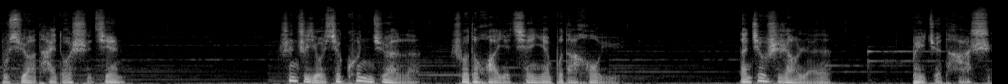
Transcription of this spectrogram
不需要太多时间，甚至有些困倦了，说的话也前言不搭后语，但就是让人倍觉踏实。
